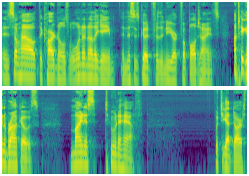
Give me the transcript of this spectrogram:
and somehow the Cardinals will win another game, and this is good for the New York football Giants. I'm taking the Broncos minus two and a half. What you got, Darth?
